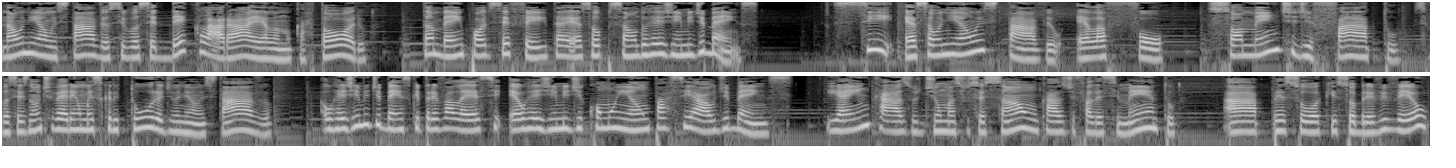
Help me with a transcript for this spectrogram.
Na união estável, se você declarar ela no cartório, também pode ser feita essa opção do regime de bens. Se essa união estável ela for somente de fato, se vocês não tiverem uma escritura de união estável, o regime de bens que prevalece é o regime de comunhão parcial de bens. E aí, em caso de uma sucessão, um caso de falecimento, a pessoa que sobreviveu,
